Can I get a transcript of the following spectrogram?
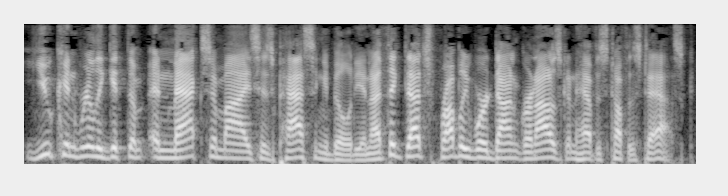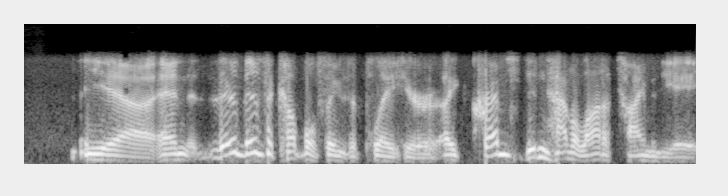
you can really get them and maximize his passing ability? And I think that's probably where Don Granato is going to have his toughest task. Yeah, and there, there's a couple of things at play here. Like Krebs didn't have a lot of time in the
